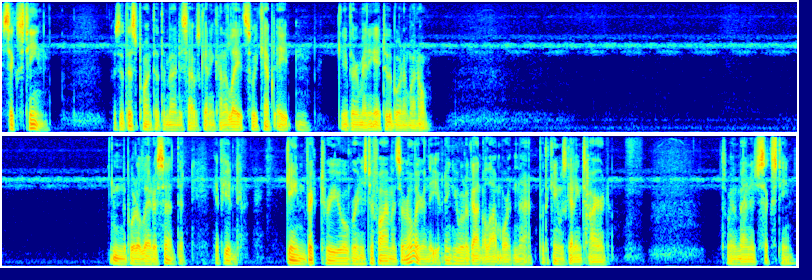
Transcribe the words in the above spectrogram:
Sixteen. Was at this point that the man decided was getting kind of late, so he kept eight and gave the remaining eight to the Buddha and went home. And the Buddha later said that if he had gained victory over his defilements earlier in the evening, he would have gotten a lot more than that. But the king was getting tired, so he managed 16.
